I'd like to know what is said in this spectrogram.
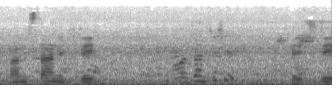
افغانستان اجدي افغانستان څه شي اجدي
